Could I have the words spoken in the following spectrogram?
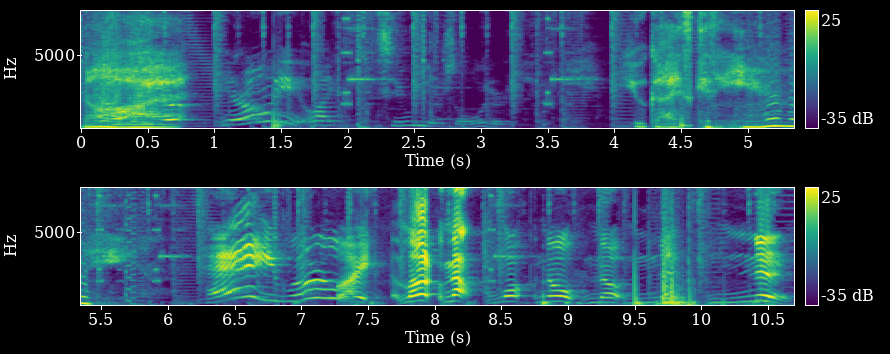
you're, you're only like two years older. You guys can hear me. Hey, we're like, look, no, no, no, no, no,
